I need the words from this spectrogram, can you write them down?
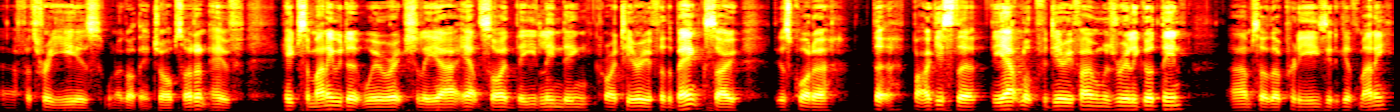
uh, for three years when I got that job. So I didn't have heaps of money. We did we were actually uh, outside the lending criteria for the bank, so there was quite a. The, but I guess the the outlook for dairy farming was really good then, um, so they're pretty easy to give money.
